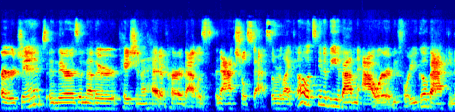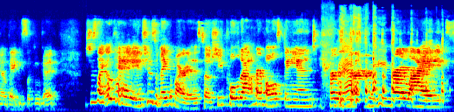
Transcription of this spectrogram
urgent. And there was another patient ahead of her that was an actual stat. So we're like, oh, it's going to be about an hour before you go back. You know, baby's looking good. She's like, okay. And she was a makeup artist. So she pulled out her whole stand, her, Yes, her lights,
